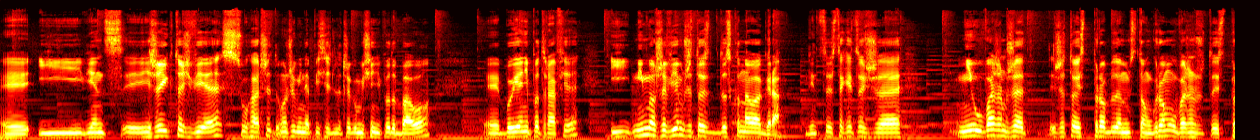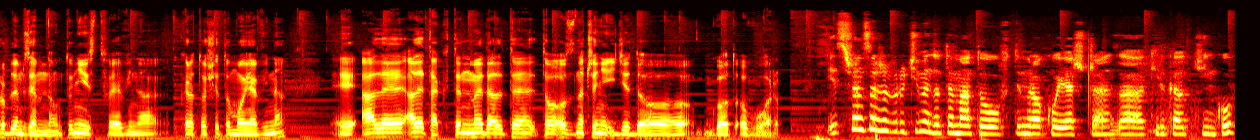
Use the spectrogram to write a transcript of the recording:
Yy, I więc, yy, jeżeli ktoś wie słuchaczy, to może mi napisać, dlaczego mi się nie podobało, bo ja nie potrafię. I mimo, że wiem, że to jest doskonała gra, więc to jest takie coś, że nie uważam, że, że to jest problem z tą grą, uważam, że to jest problem ze mną. To nie jest twoja wina, Kratosie, to moja wina. Yy, Ale, ale tak, ten medal, te, to odznaczenie idzie do God of War. Jest szansa, że wrócimy do tematu w tym roku jeszcze za kilka odcinków.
